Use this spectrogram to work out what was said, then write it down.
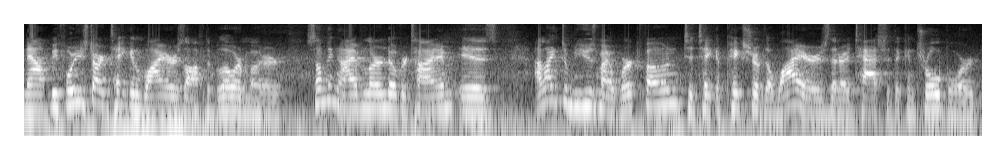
Now, before you start taking wires off the blower motor, something I've learned over time is I like to use my work phone to take a picture of the wires that are attached to the control board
